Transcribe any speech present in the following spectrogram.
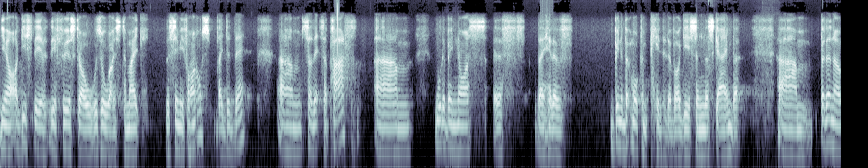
you know, I guess their their first goal was always to make the semi-finals. They did that, um, so that's a pass. Um, would have been nice if they had have been a bit more competitive, I guess, in this game. But um, but in a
